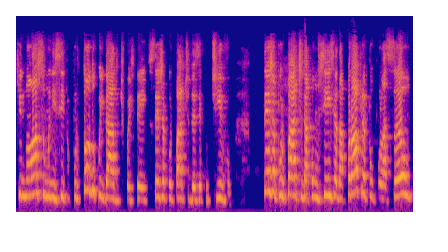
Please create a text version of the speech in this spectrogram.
que nosso município, por todo o cuidado que foi feito, seja por parte do executivo, seja por parte da consciência da própria população,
